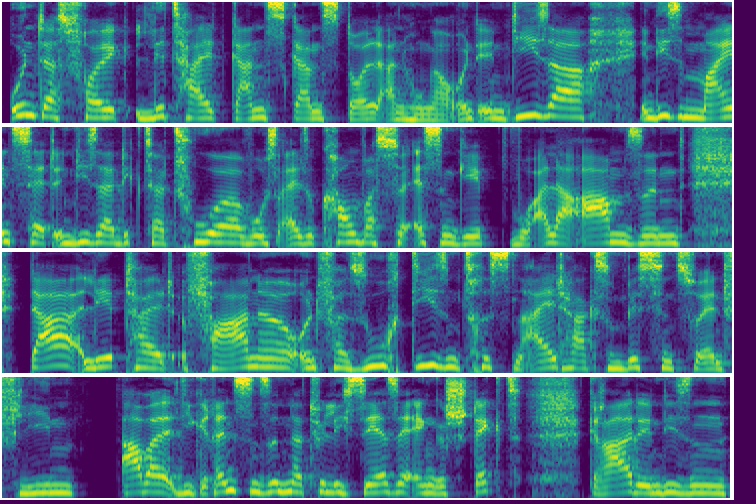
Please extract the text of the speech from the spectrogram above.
Und das Volk litt halt ganz, ganz doll an Hunger. Und in dieser in diesem Mindset, in dieser Diktatur, wo es also kaum was zu essen gibt, wo alle arm sind, da lebt halt Fahne und versucht diesem tristen Alltag so ein bisschen zu entfliehen. Aber die Grenzen sind natürlich sehr, sehr eng gesteckt, gerade in diesen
